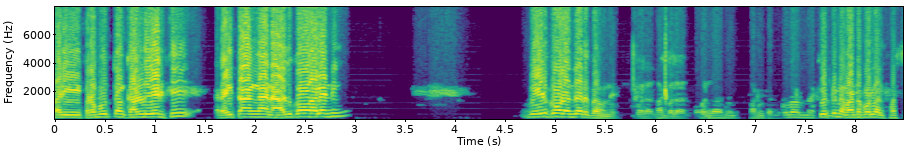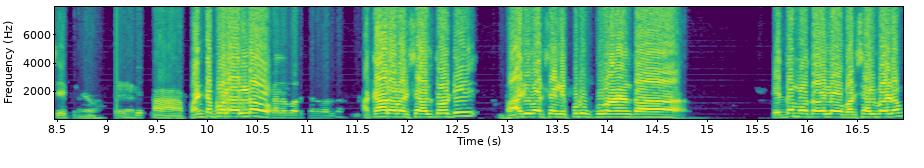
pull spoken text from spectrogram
మరి ప్రభుత్వం కళ్ళు తెరిచి రైతాంగాన్ని ఆదుకోవాలని వేడుకోవడం జరుగుతుంది. చెప్పిన పంట పొలాలు ఫస్ట్ చెప్పిన. పంట పొలాల్లో అకాల వర్షాలతోటి భారీ వర్షాలు ఎప్పుడు కురనంత పెద్ద మోతాదులో వర్షాలు పడడం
